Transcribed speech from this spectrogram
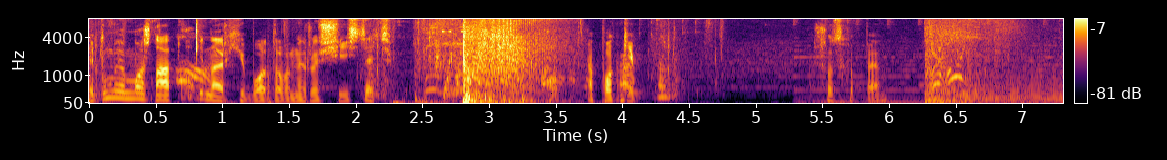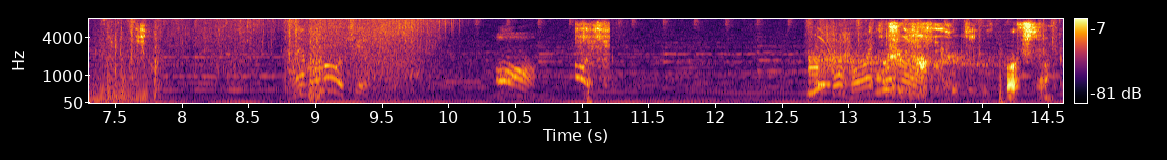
Я думаю, можна атаки на архібота, вони розчистять. А поки. Що з ХП? Не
